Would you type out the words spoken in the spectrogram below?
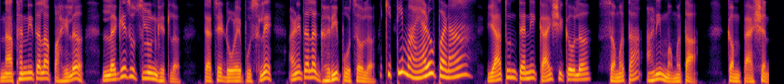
नाथांनी त्याला पाहिलं लगेच उचलून घेतलं. त्याचे डोळे पुसले आणि त्याला घरी पोचवलं. किती मायाळूपणा. यातून त्यांनी काय शिकवलं? समता आणि ममता. कंपॅशन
